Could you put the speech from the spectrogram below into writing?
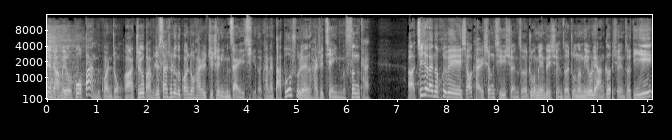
现场没有过半的观众啊，只有百分之三十六的观众还是支持你们在一起的。看来大多数人还是建议你们分开。啊，接下来呢会为小凯升起选择柱。面对选择柱呢，你有两个选择：第一，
